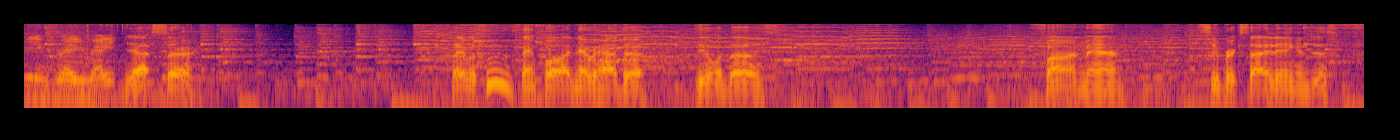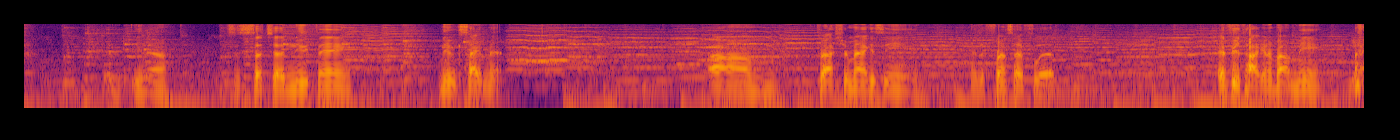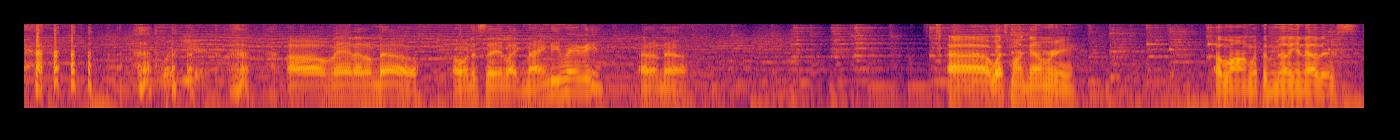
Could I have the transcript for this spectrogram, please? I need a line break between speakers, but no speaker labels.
Greetings, Ray. You ready?
Yes, sir. Clay was whew, thankful I never had to deal with those. Fun, man. Super exciting and just, you know, just such a new thing, new excitement. Um, Thrasher magazine is a frontside flip. If you're talking about me.
Yeah. what year?
Oh man, I don't know. I want to say like 90 maybe? I don't know. Uh, Wes Montgomery, along with a million others.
